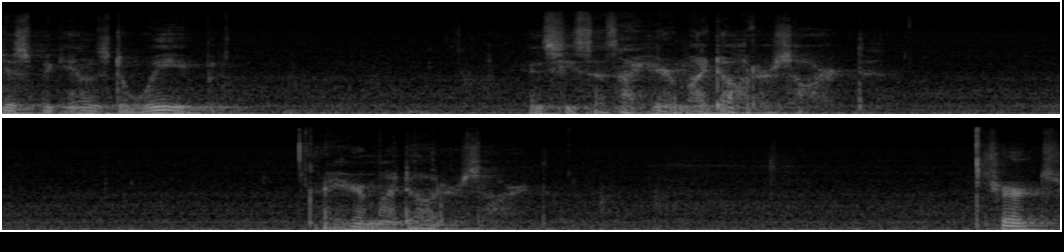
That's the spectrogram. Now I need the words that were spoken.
just begins to weep. And she says, I hear my daughter's heart. I hear my daughter's heart. Church,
